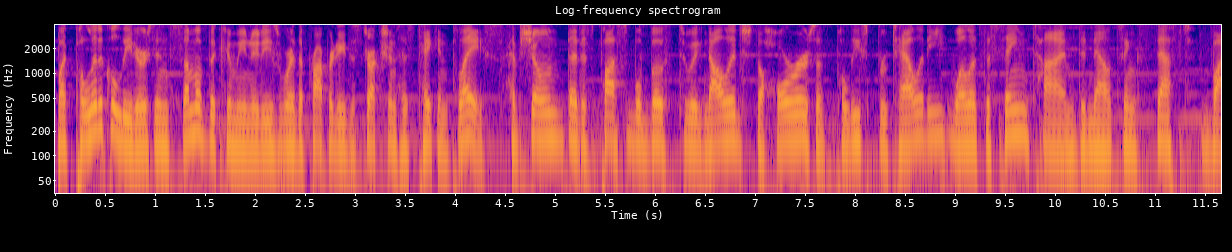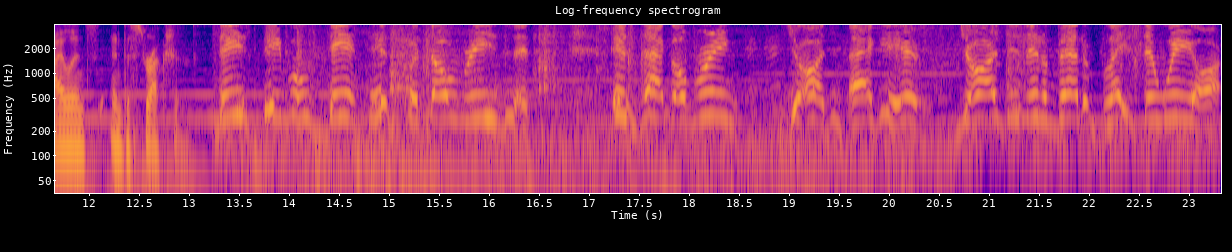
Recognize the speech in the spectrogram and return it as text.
But political leaders in some of the communities where the property destruction has taken place have shown that it's possible both to acknowledge the horrors of police brutality while at the same time denouncing theft, violence, and destruction. These people did this for no reason. It's not going to bring George back here. George is in a better place than we are.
